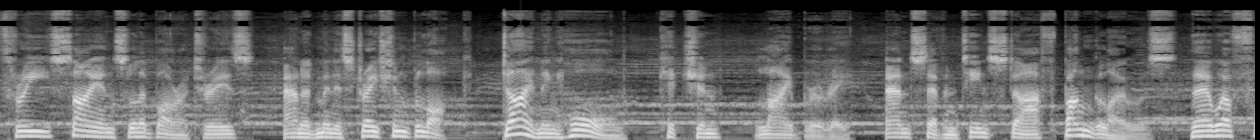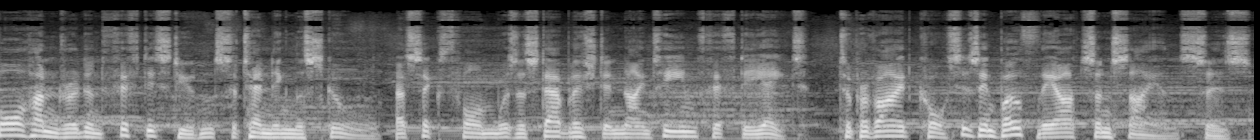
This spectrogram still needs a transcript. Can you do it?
3 science laboratories, an administration block, dining hall, kitchen, library, and 17 staff bungalows. There were 450 students attending the school. A sixth form was established in 1958 to provide courses in both the arts and sciences.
